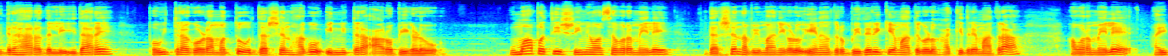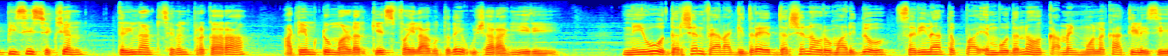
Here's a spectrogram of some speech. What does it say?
ಅಗ್ರಹಾರದಲ್ಲಿ ಇದ್ದಾರೆ ಪವಿತ್ರ ಗೌಡ ಮತ್ತು ದರ್ಶನ್ ಹಾಗೂ ಇನ್ನಿತರ ಆರೋಪಿಗಳು. ಉಮಾಪತಿ ಶ್ರೀನಿವಾಸ್ ಅವರ ಮೇಲೆ ದರ್ಶನ್ ಅಭಿಮಾನಿಗಳು ಏನಾದರೂ ಬೆದರಿಕೆ ಮಾತುಗಳು ಹಾಕಿದರೆ ಮಾತ್ರ ಅವರ ಮೇಲೆ I P C section three not seven ಪ್ರಕಾರ attempt to murder case file ಆಗುತ್ತದೆ. ಹುಷಾರಾಗಿ ಇರಿ. ನೀವು ದರ್ಶನ್ ಫ್ಯಾನ್ ಆಗಿದ್ದರೆ ದರ್ಶನ್ ಅವರು ಮಾಡಿದ್ದು ಸರಿನಾ ತಪ್ಪಾ ಎಂಬುದನ್ನು ಕಾಮೆಂಟ್ ಮೂಲಕ ತಿಳಿಸಿ.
